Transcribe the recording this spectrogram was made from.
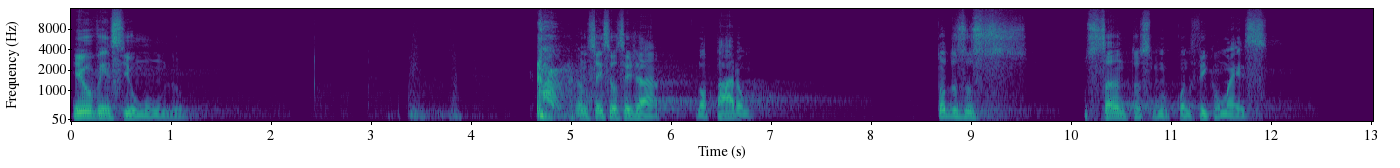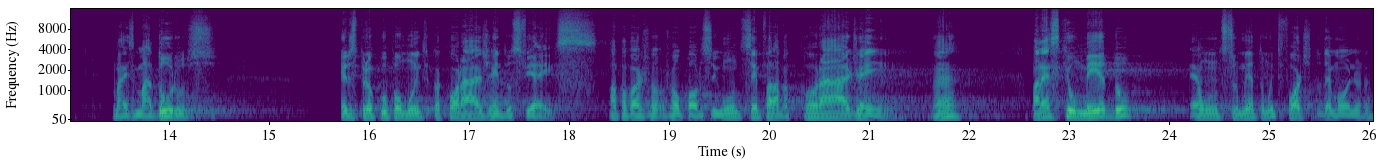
Eu venci o mundo. Eu não sei se vocês já notaram, todos os, os santos, quando ficam mais, mais maduros, eles preocupam muito com a coragem dos fiéis. Papa João Paulo II sempre falava coragem, né? Parece que o medo é um instrumento muito forte do demônio, né?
